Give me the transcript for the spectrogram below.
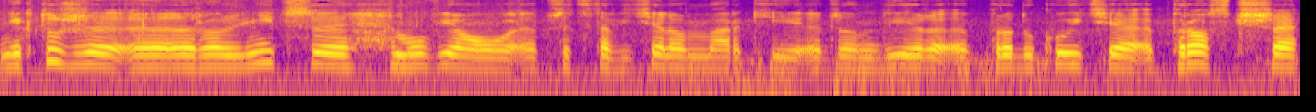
Niektórzy e, rolnicy mówią e, przedstawicielom marki John Deere: e, produkujcie prostsze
